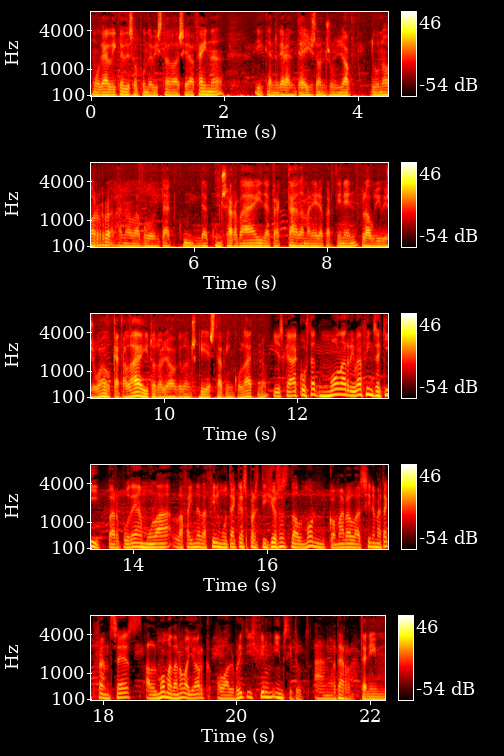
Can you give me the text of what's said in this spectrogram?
modèlica des del punt de vista de la seva feina i que ens garanteix doncs, un lloc d'honor en la voluntat de conservar i de tractar de manera pertinent l'audiovisual català i tot allò que doncs, qui està vinculat. No? I és que ha costat molt arribar fins aquí per poder emular la feina de filmoteques prestigioses del món, com ara la Cinematec francès, el MoMA de Nova York o el British Film Institute, a Anglaterra. Tenim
